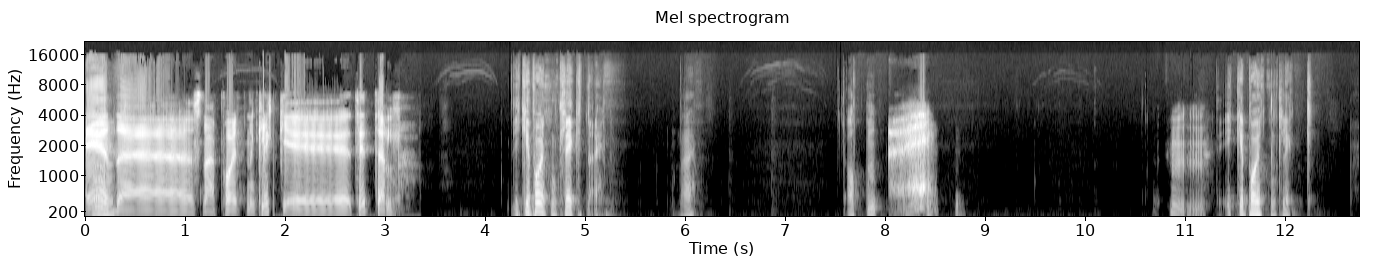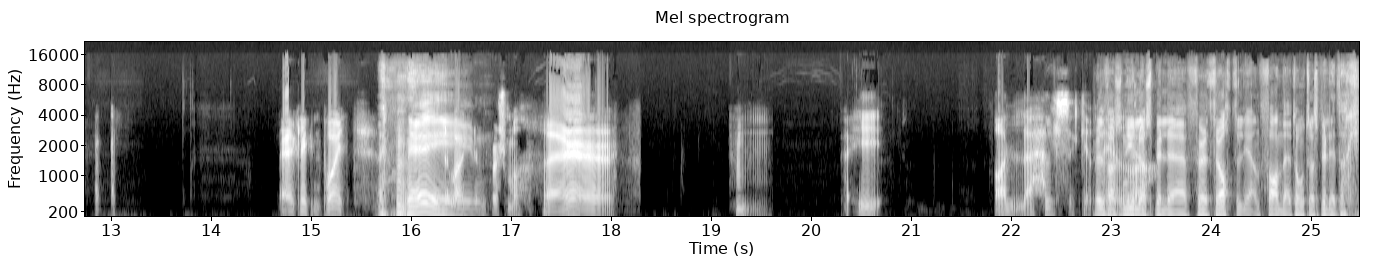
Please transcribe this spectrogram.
Er Mm. det sånn her point and click i tittel? Ikke point and click, nei. Nei. 18. Hmm. Ikke point and click. Er det click and point? Nei. Det var ikke et spørsmål. Eh. Hmm. I alle helsike Prøvde faktisk nylig å spille Full Throttle igjen. Faen, det er tungt å spille i dag.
